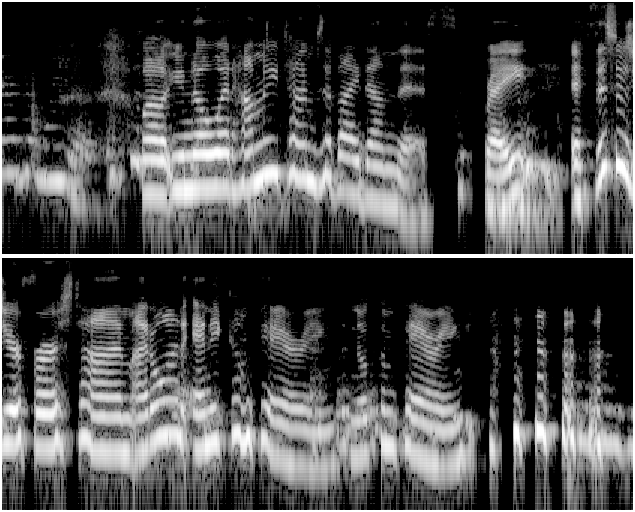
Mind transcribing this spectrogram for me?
kind of weird. well, you know what? How many times have I done this? Right? If this is your first time, I don't want any comparing, no comparing. Um,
